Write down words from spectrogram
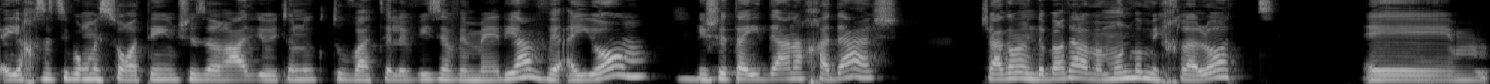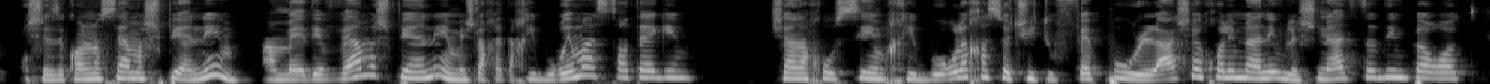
היחסי ציבור מסורתיים שזה רדיו, עיתונות כתובה, טלוויזיה ומדיה והיום mm-hmm. יש את העידן החדש שאגב אני מדברת עליו המון במכללות אמ, שזה כל נושא המשפיענים, המדיה והמשפיענים, יש לך את החיבורים האסטרטגיים שאנחנו עושים, חיבור לחסות, שיתופי פעולה שיכולים להניב לשני הצדדים פירות, אה,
